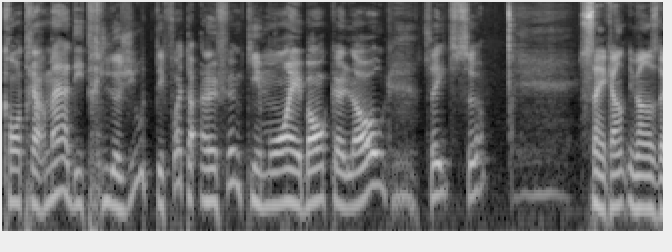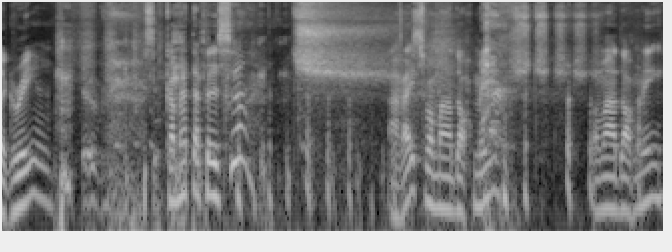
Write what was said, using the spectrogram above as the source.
contrairement à des trilogies où des fois t'as un film qui est moins bon que l'autre. Tu sais, tout ça. 50 nuances de gris. hein. Comment t'appelles ça? Arrête, tu vas m'endormir. Tu vas m'endormir.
